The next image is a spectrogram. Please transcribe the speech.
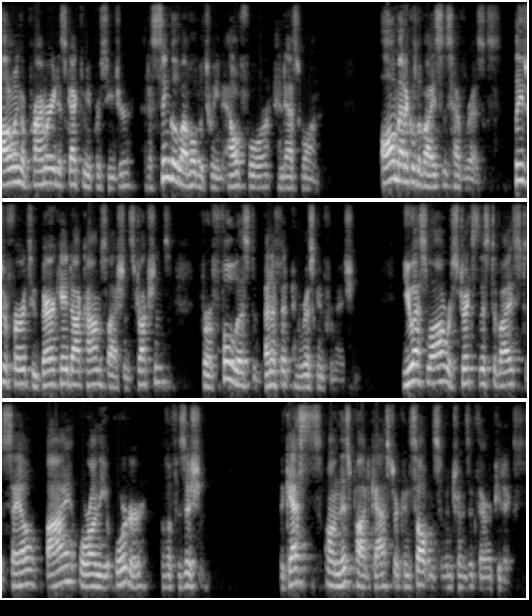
following a primary discectomy procedure at a single level between L4 and S1. All medical devices have risks. Please refer to barricaid.com slash instructions for a full list of benefit and risk information. U.S. law restricts this device to sale by or on the order of a physician. The guests on this podcast are consultants of Intrinsic Therapeutics.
